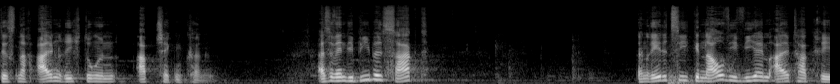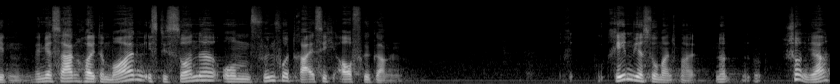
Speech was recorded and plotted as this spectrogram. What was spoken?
das nach allen Richtungen abchecken können. Also wenn die Bibel sagt, dann redet sie genau wie wir im Alltag reden. Wenn wir sagen, heute Morgen ist die Sonne um 5.30 Uhr aufgegangen. Reden wir so manchmal? Na, schon, ja?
